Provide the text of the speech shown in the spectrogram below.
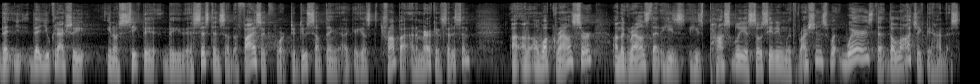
that you, that you could actually you know seek the, the assistance of the FISA court to do something against Trump, an American citizen. Uh, on, on what grounds, sir? On the grounds that he's he's possibly associating with Russians? What, where is the, the logic behind this?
